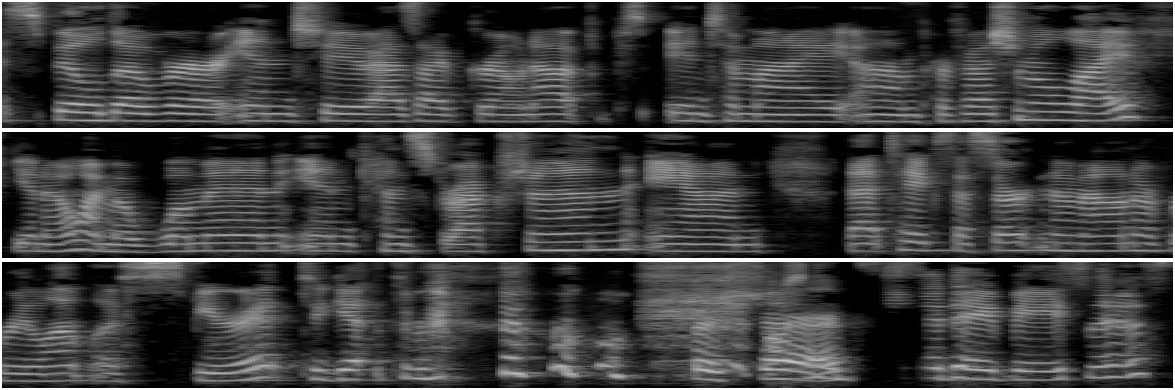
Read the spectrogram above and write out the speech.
spilled over into as I've grown up into my um, professional life. You know, I'm a woman in construction, and that takes a certain amount of relentless spirit to get through. For sure. a day basis.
